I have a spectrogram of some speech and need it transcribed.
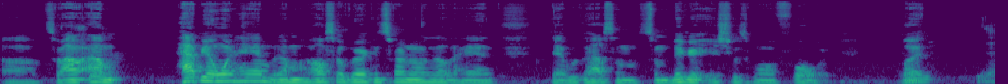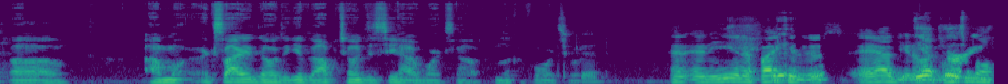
Uh, so I, am happy on one hand, but I'm also very concerned on the other hand that we're gonna have some some bigger issues going forward. But mm-hmm. yeah. uh, I'm excited though to give the opportunity to see how it works out. I'm looking forward to it. And, and, Ian, if I can just add, you know, yeah, during,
